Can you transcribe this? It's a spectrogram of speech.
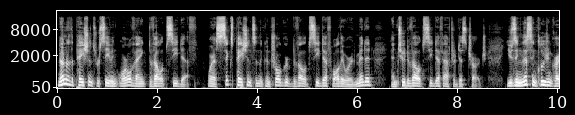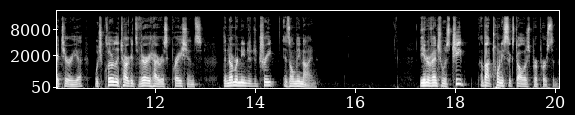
None of the patients receiving oral vanc developed C. diff whereas six patients in the control group developed C. diff while they were admitted, and two developed C. diff after discharge. Using this inclusion criteria, which clearly targets very high risk patients, the number needed to treat is only nine. The intervention was cheap, about $26 per person.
